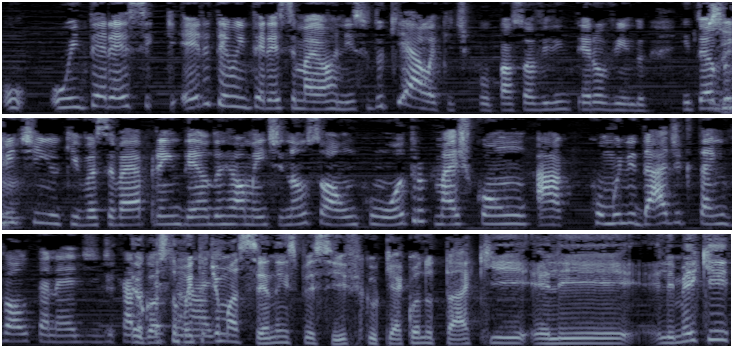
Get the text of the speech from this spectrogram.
o, o interesse, que ele tem um interesse maior nisso do que ela, que, tipo, passou a vida inteira ouvindo. Então é Sim. bonitinho que você vai aprendendo realmente não só um com o outro, mas com a comunidade que tá em volta, né? De, de cada Eu gosto muito de uma cena em específico, que é quando o Taki, ele, ele meio que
